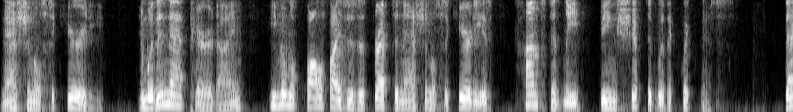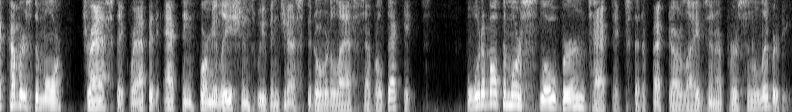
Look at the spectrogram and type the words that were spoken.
national security. And within that paradigm, even what qualifies as a threat to national security is constantly being shifted with a quickness. That covers the more drastic, rapid acting formulations we've ingested over the last several decades. But what about the more slow burn tactics that affect our lives and our personal liberty?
